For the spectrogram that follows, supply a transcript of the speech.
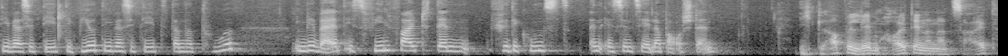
Diversität, die Biodiversität der Natur. Inwieweit ist Vielfalt denn für die Kunst ein essentieller Baustein? Ich glaube, wir leben heute in einer Zeit,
